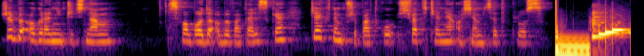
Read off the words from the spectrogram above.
żeby ograniczyć nam swobody obywatelskie, czy jak w tym przypadku świadczenia 800. you.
